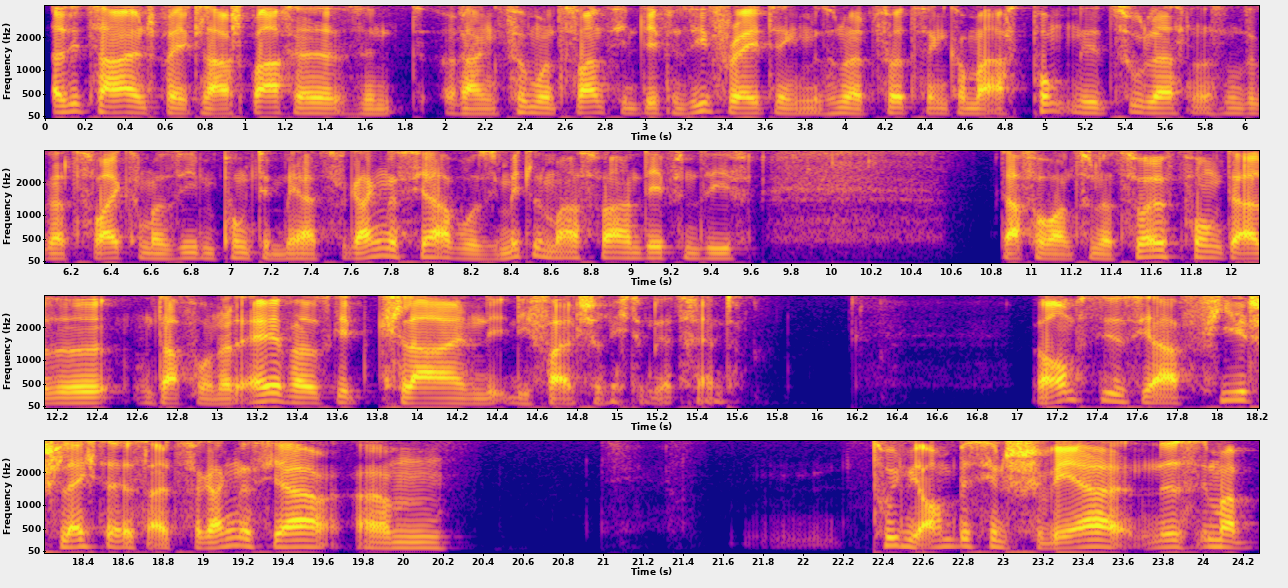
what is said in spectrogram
Also die Zahlen sprechen klare Sprache, sind Rang 25 im Defensivrating mit 114,8 Punkten, die sie zulassen. Das sind sogar 2,7 Punkte mehr als vergangenes Jahr, wo sie Mittelmaß waren defensiv. Davor waren es 112 Punkte, also davor 111. Also es geht klar in die, die falsche Richtung der Trend. Warum es dieses Jahr viel schlechter ist als vergangenes Jahr, ähm, tue ich mir auch ein bisschen schwer. Das ist immer,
